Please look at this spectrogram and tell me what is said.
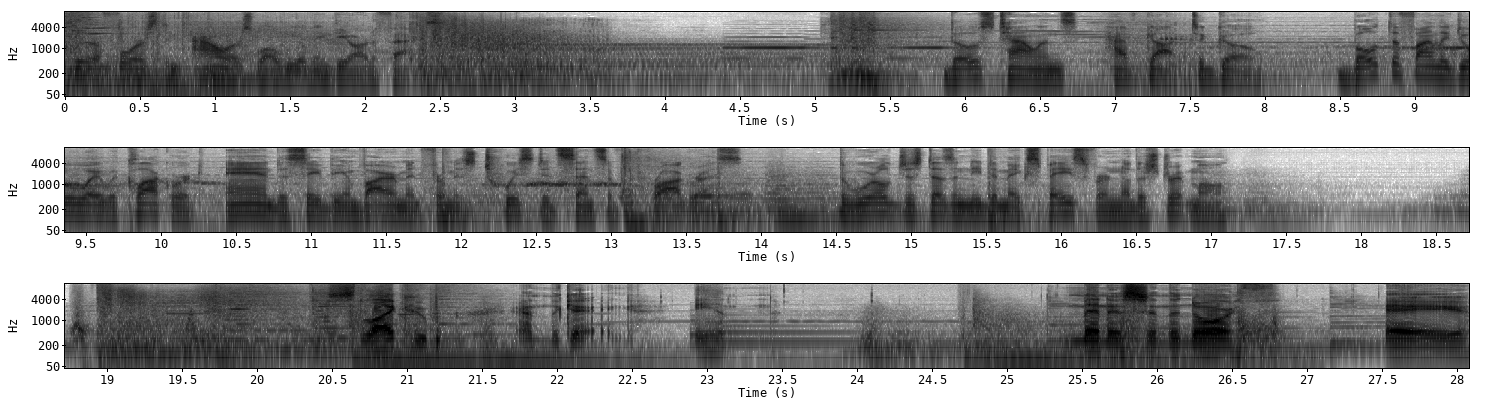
clear a forest in hours while wielding the artifacts. Those talons have got to go, both to finally do away with clockwork and to save the environment from his twisted sense of progress. The world just doesn't need to make space for another strip mall. Sly Cooper and the gang in Menace in the North, A.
